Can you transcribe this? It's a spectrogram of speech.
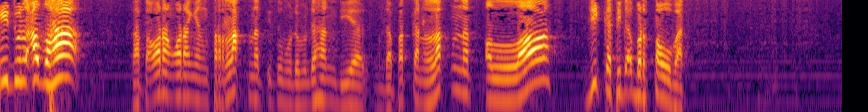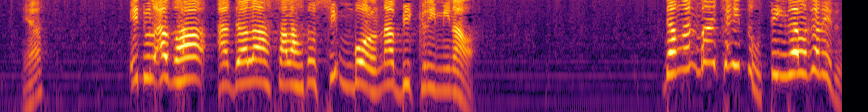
Idul Adha kata orang-orang yang terlaknat itu mudah-mudahan dia mendapatkan laknat Allah jika tidak bertaubat. Ya. Idul Adha adalah salah satu simbol nabi kriminal. Jangan baca itu, tinggalkan itu.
